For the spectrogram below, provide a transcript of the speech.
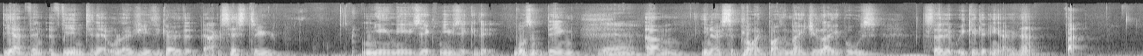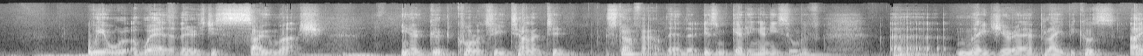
the advent of the internet all those years ago, that access to new music, music that wasn't being Yeah. um, you know, supplied by the major labels, so that we could, you know, that, that we all aware that there is just so much, you know, good quality, talented stuff out there that isn't getting any sort of uh, major airplay because a,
